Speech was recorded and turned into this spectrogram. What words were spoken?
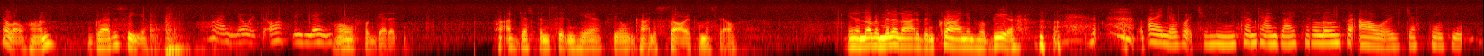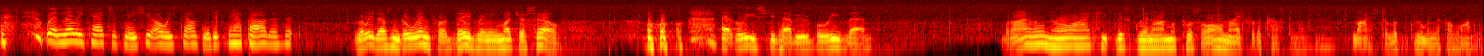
Hello, hon. I'm glad to see you. Oh, I know it's awfully late. Oh, forget it. I've just been sitting here feeling kind of sorry for myself. In another minute, I'd have been crying into a beer. I know what you mean. Sometimes I sit alone for hours just thinking. when Lily catches me, she always tells me to snap out of it. Lily doesn't go in for daydreaming much herself. At least she'd have you to believe that. But I don't know. I keep this grin on my puss all night for the customers. It's nice to look gloomy if I want to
